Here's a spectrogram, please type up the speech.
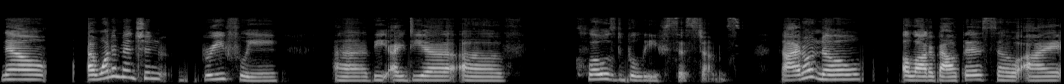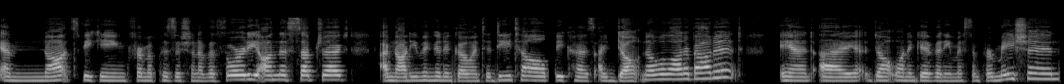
Now, I want to mention briefly uh, the idea of closed belief systems. Now, I don't know a lot about this, so I am not speaking from a position of authority on this subject. I'm not even going to go into detail because I don't know a lot about it and I don't want to give any misinformation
